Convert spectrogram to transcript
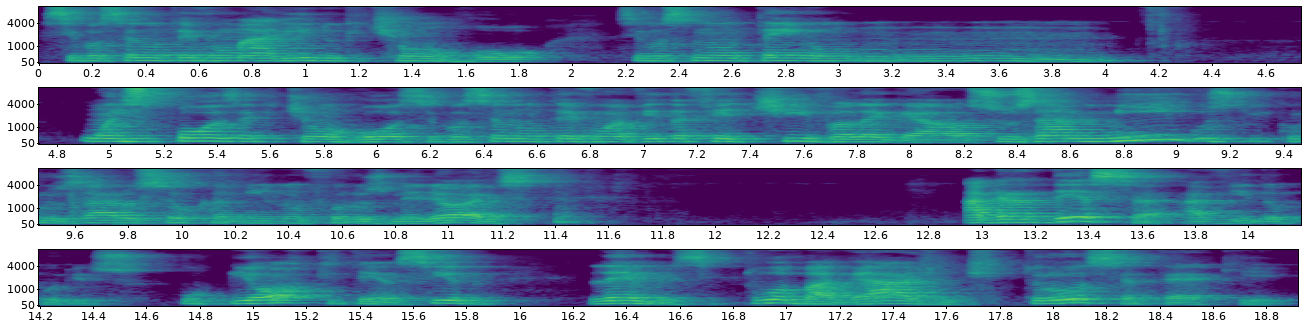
Se você não teve um marido que te honrou, se você não tem um, um, um, uma esposa que te honrou, se você não teve uma vida afetiva legal, se os amigos que cruzaram o seu caminho não foram os melhores, agradeça a vida por isso. O pior que tenha sido, lembre-se, tua bagagem te trouxe até aqui.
